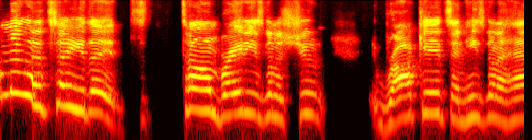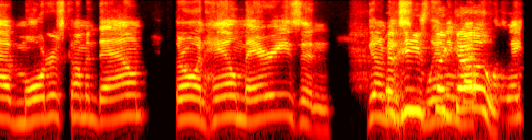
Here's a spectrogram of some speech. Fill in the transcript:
I'm not going to tell you that Tom Brady is going to shoot rockets and he's going to have mortars coming down, throwing hail marys, and going to be he's the winning by GOAT. 28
